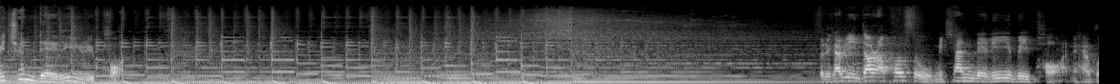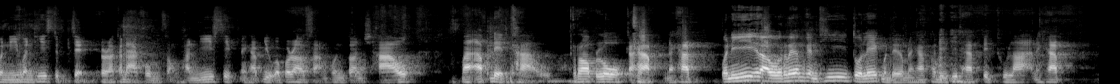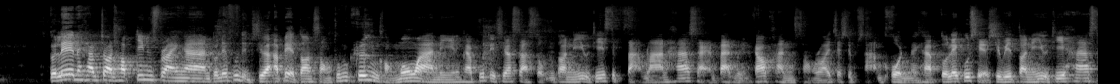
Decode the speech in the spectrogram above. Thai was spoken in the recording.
Mission Daily Report สวัสดีครับยินดีต้อนรับเข้าสู่ Mission Daily Report นะครับวันนี้วันที่ 17 กรกฎาคม 2020 นะครับอยู่กับพวกเรา 3 คนตอนเช้ามาอัปเดตข่าวรอบโลกกันนะครับ วันนี้เราเริ่มกันที่ตัวเลขเหมือนเดิมนะครับพอดีพี่แท็บติดธุระนะครับ ตัวเลขนะครับ จอห์น ฮอปกินส์รายงานตัวเลขผู้ติดเชื้ออัปเดตตอน2ทุ่มครึ่งของเมื่อวานนี้นะครับ ผู้ติดเชื้อสะสมตอนนี้อยู่ที่ 13ล้าน5 8 9 2 7 3 คนนะครับ ตัวเลขผู้เสียชีวิตตอนนี้อยู่ที่ 5 8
